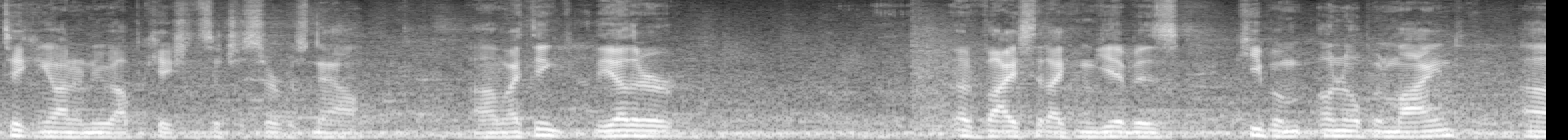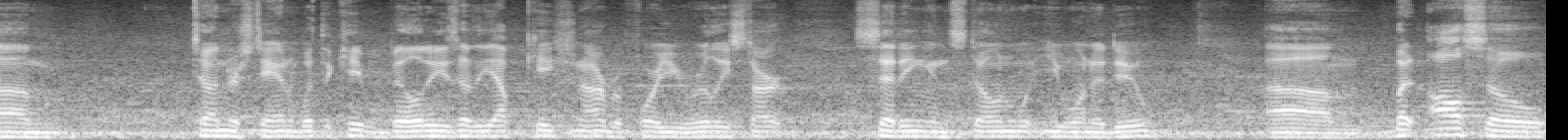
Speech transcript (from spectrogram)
taking on a new application such as ServiceNow. Um, I think the other advice that I can give is keep an, open mind um, to understand what the capabilities of the application are before you really start setting in stone what you want to do. Um, but also,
